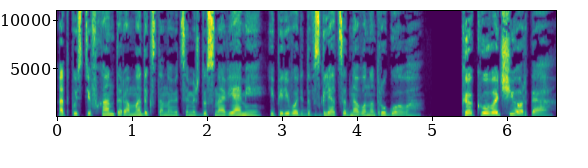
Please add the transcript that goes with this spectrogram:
Отпустив Хантера, Мэддок становится между сыновьями и переводит взгляд с одного на другого. «Какого чёрта?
